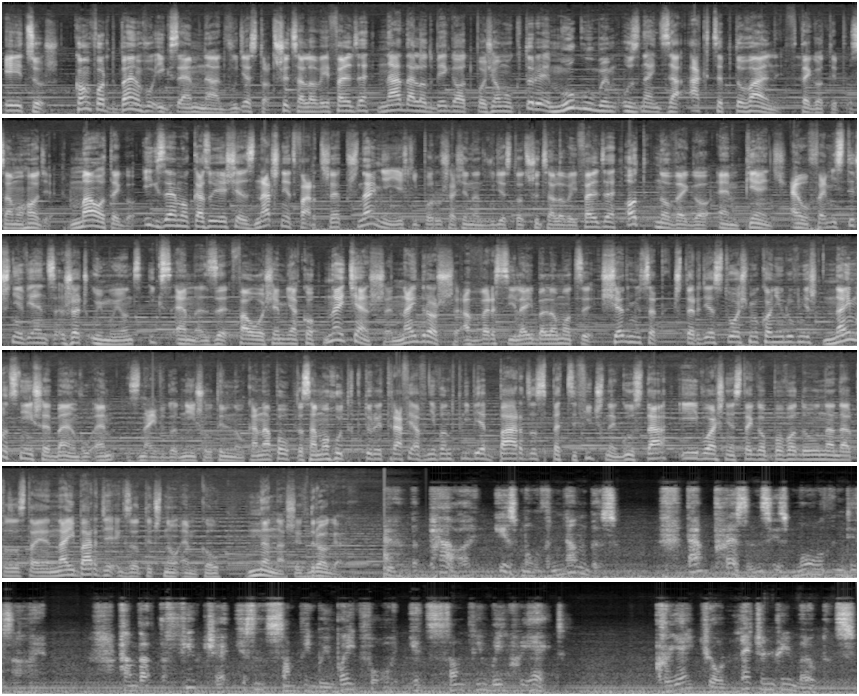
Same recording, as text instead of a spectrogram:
I cóż, komfort BMW XM na 23-calowej feldze nadal odbiega od poziomu, który mógłbym uznać za akceptowalny w tego typu samochodzie. Mało tego, XM okazuje się znacznie twardsze, przynajmniej jeśli porusza się na 23-calowej feldze, od nowego M5. Eufemistycznie więc rzecz ujmując, XM z V8 jako najcięższe, najdroższe, a w wersji label o mocy 748 koni również najmocniejsze BMW M z najwygodniejszą tylną kanapą, to samochód, który trafia w niewątpliwie bardzo specyficzne gusta i właśnie z tego powodu nadal pozostaje najbardziej egzotyczną M-ką na naszych drogach. And that power is more than numbers. That presence is more than design. And that the future isn't something we wait for, it's something we create. Create your legendary moments.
